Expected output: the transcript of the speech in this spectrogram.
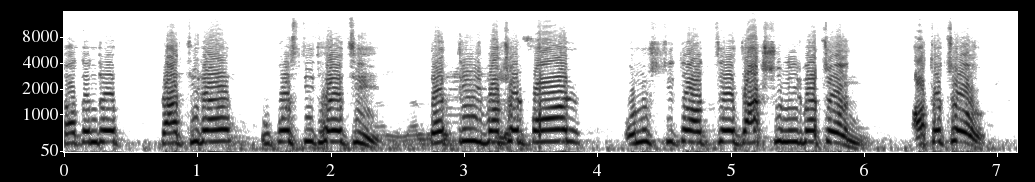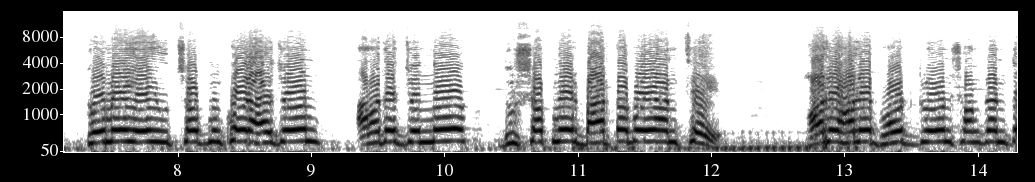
স্বতন্ত্র প্রার্থীরা উপস্থিত হয়েছি। তেত্রিশ বছর পর অনুষ্ঠিত হচ্ছে জাকসু নির্বাচন। অথচ ক্রমে এই উৎসব মুখর আয়োজন আমাদের জন্য দুঃস্বপ্নের বার্তা বয়ে আনছে। হলে হলে ভোট গ্রহণ সংক্রান্ত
